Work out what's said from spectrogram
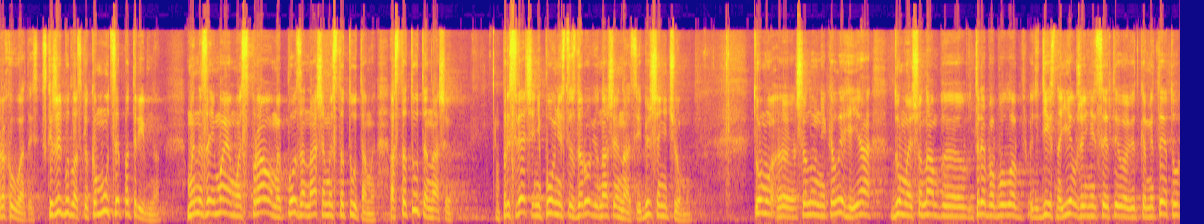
рахуватись. Скажіть, будь ласка, кому це потрібно? Ми не займаємося справами поза нашими статутами, а статути наші присвячені повністю здоров'ю нашої нації, більше нічому. Тому, е, шановні колеги, я думаю, що нам е, треба було б, дійсно, є вже ініціатива від комітету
